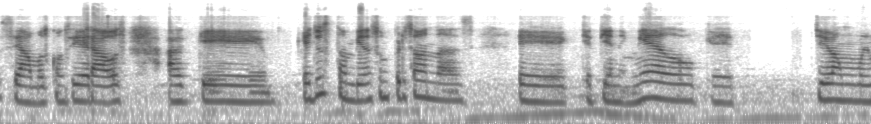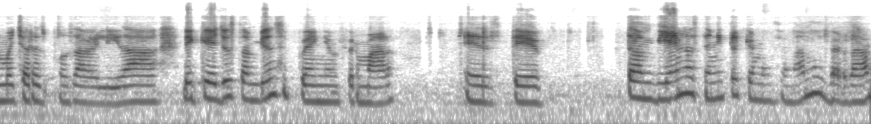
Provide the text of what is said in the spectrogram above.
seamos considerados a que ellos también son personas eh, que tienen miedo, que llevan mucha responsabilidad, de que ellos también se pueden enfermar. Este, también las técnicas que mencionamos, ¿verdad?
